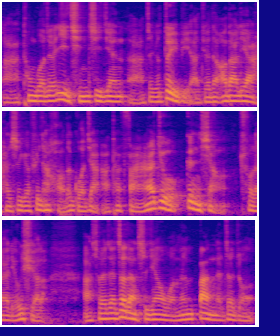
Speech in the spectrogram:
啊，通过这个疫情期间啊，这个对比啊，觉得澳大利亚还是一个非常好的国家啊，他反而就更想出来留学了，啊，所以在这段时间我们办的这种，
